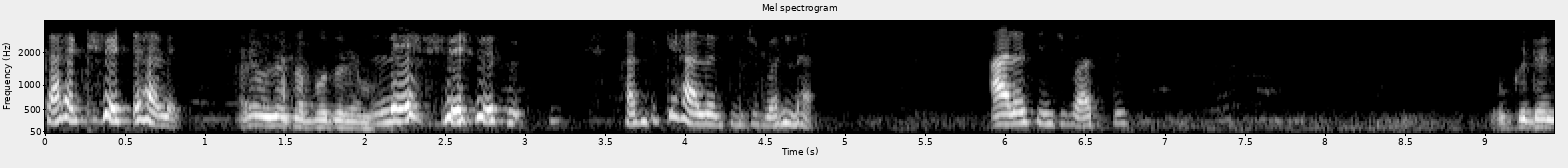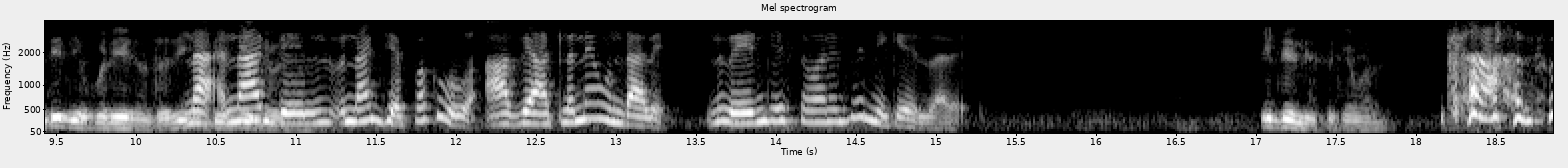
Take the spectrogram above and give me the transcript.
కరెక్ట్ పెట్టాలి. లేదు లేదు అందుకే ఆలోచించమన్నా. ఆలోచించు ఫస్ట్. ఇది ఒకటి ఉంటుంది నాకు తెలు నాకు చెప్పకు. అవి అట్లనే ఉండాలి. నువ్వేం చేస్తావు అనేది నీకే తెలియాలి ఇటు కెమెరా కాదు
